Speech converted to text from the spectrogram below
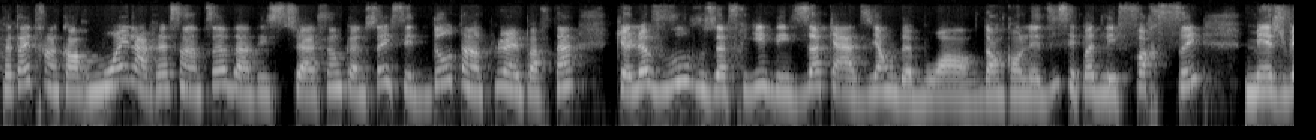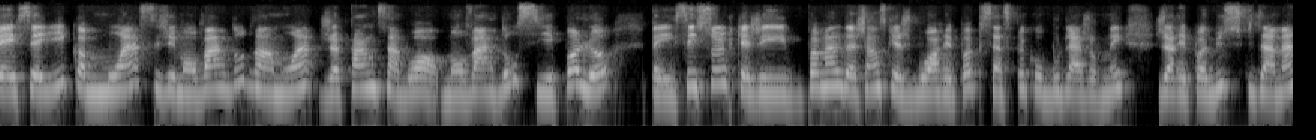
peut-être encore moins la ressentir dans des situations comme ça et c'est d'autant plus important que là, vous, vous offriez des occasions de boire. Donc, on le dit, c'est pas de les forcer, mais je vais essayer comme moi, si j'ai mon verre d'eau devant moi, je pense à boire. Mon verre d'eau, s'il n'est pas là, ben c'est sûr que j'ai pas mal de chances que je ne boirai pas, puis ça se peut qu'au bout de la journée, je n'aurai pas bu suffisamment.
